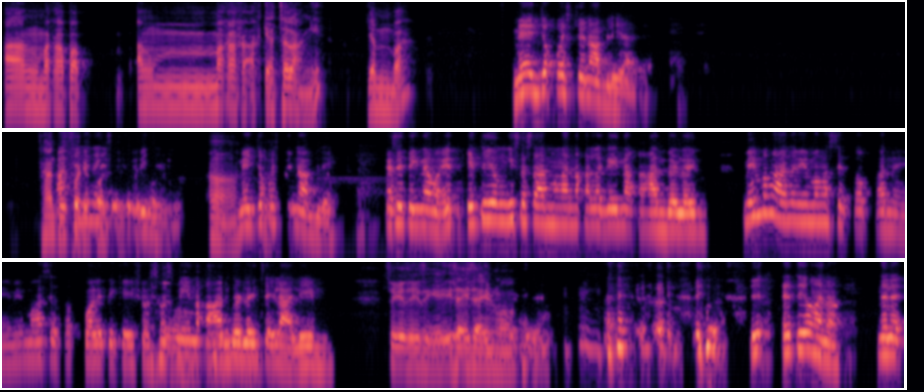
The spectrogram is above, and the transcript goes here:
ang makapa ang makakaakyat sa langit? Yan ba? Medyo questionable yan. Actually, 144. naisip ko rin yan. Oo. medyo questionable. Kasi tingnan mo, it, ito yung isa sa mga nakalagay naka-underline. May mga ano, may mga set of ano eh, may mga set of qualifications tapos may naka-underline sa ilalim. Sige, sige, sige. Isa-isahin mo. Ito yung ano, nila,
